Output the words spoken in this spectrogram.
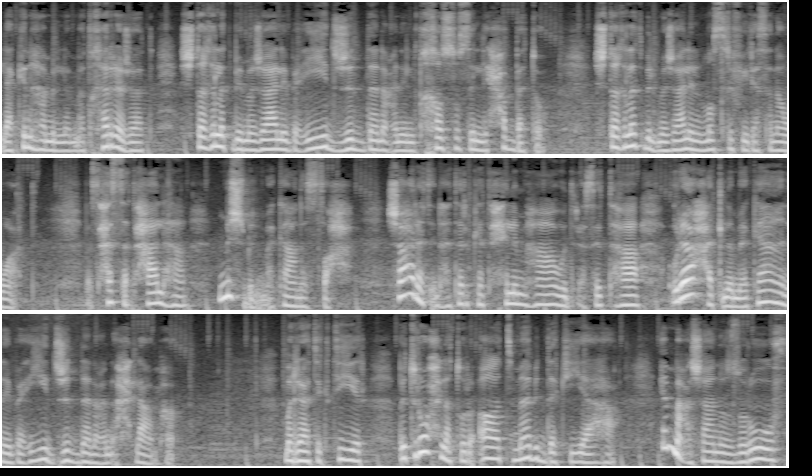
لكنها من لما تخرجت اشتغلت بمجال بعيد جدا عن التخصص اللي حبته. اشتغلت بالمجال المصرفي لسنوات. بس حست حالها مش بالمكان الصح. شعرت إنها تركت حلمها ودراستها وراحت لمكان بعيد جدا عن أحلامها. مرات كتير بتروح لطرقات ما بدك إياها إما عشان الظروف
